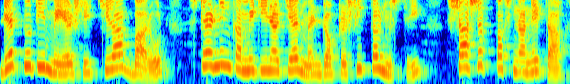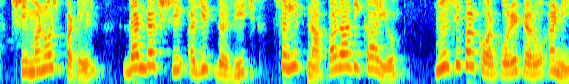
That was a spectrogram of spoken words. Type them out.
deputy mayor Shri Chirag Barot, standing કમિટીના ચેરમેન ડોક્ટર શીતલ મિસ્ત્રી, શાસક પક્ષના નેતા શ્રી મનોજ પટેલ, દંડક શ્રી અજીત દધીચ સહિતના પદાધિકારીઓ મ્યુનિસિપલ કોર્પોરેટરો અને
